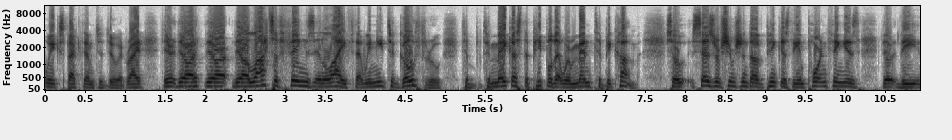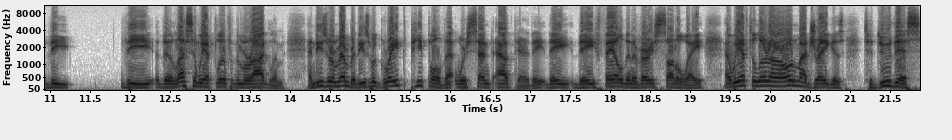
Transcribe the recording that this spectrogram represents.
we expect them to do it. Right? There there are there are there are lots of things in life that we need to go through to to make us the people that we're meant to become. So says Rav Shimshon Dov Pinkus, the important thing is the the the the the lesson we have to learn from the Meraglim. And these remember these were great people that were sent out there. They they they failed in a very subtle way, and we have to learn our own madregas to do this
